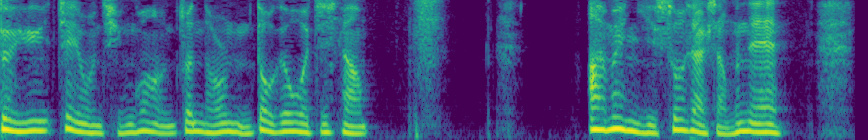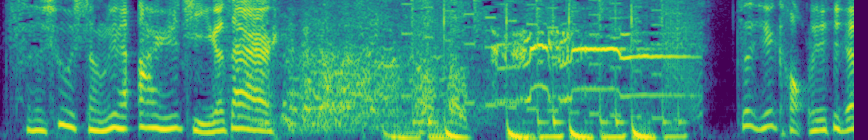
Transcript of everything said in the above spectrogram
对于这种情况，砖头，你豆哥，我只想安慰你说点什么呢？此处省略二十几个字儿，自己考虑一下。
